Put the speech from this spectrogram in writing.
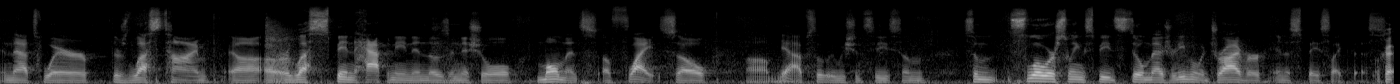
and that's where there's less time uh, or less spin happening in those initial moments of flight. So, um, yeah, absolutely, we should see some some slower swing speeds still measured, even with driver in a space like this. Okay.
